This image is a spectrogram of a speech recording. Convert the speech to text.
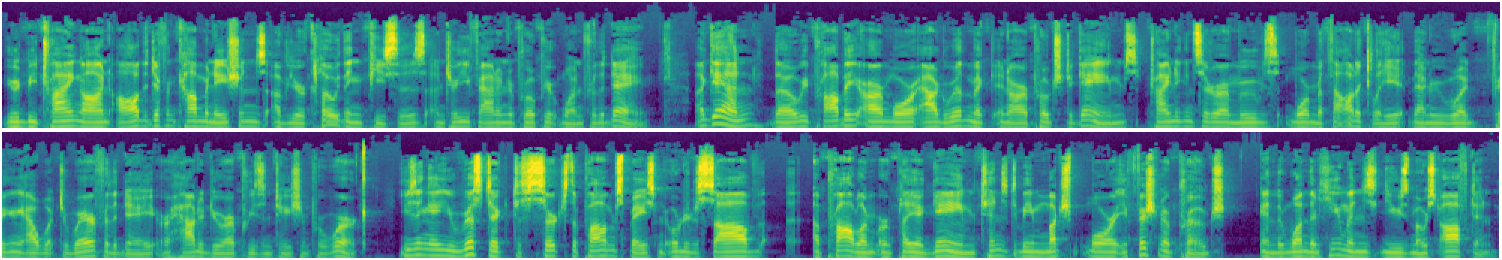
You would be trying on all the different combinations of your clothing pieces until you found an appropriate one for the day. Again, though, we probably are more algorithmic in our approach to games, trying to consider our moves more methodically than we would figuring out what to wear for the day or how to do our presentation for work. Using a heuristic to search the problem space in order to solve a problem or play a game tends to be a much more efficient approach and the one that humans use most often.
